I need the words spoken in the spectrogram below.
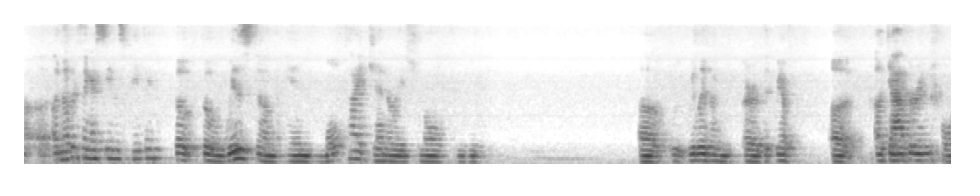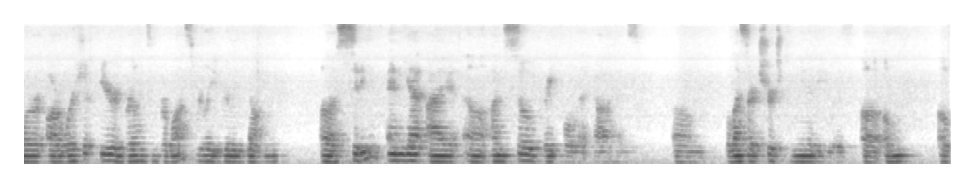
uh, another thing I see in this painting, the the wisdom in multi generational community. Uh, we, we live in, or we have a, a gathering for our worship here in Burlington, Vermont. It's really, really young uh, city, and yet I, uh, I'm so grateful that God has um, blessed our church community with a, a, a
